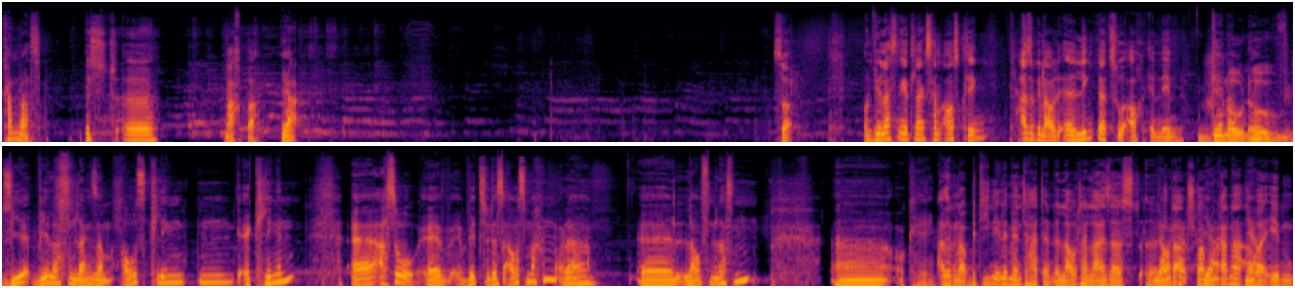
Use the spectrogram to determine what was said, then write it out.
Kann was. ist äh, machbar. Ja. Und wir lassen jetzt langsam ausklingen. Also genau, äh, Link dazu auch in den Genau. Show Notes. Wir, wir lassen langsam ausklingen. Äh, klingen. Äh, ach so, äh, willst du das ausmachen oder äh, laufen lassen? Äh, okay. Also genau, Bedienelemente hat er, ne? Lauter, leiser, äh, Lauter, Start, Stopp ja, kann er, ja. aber eben,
